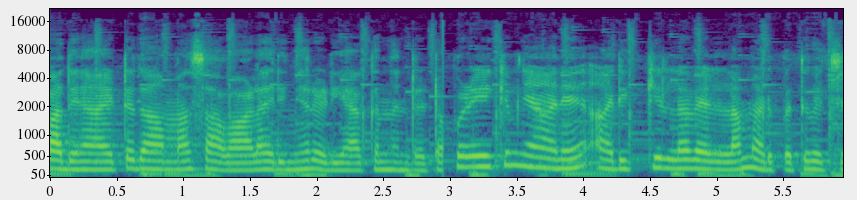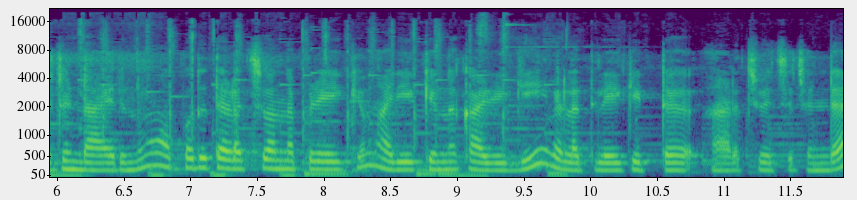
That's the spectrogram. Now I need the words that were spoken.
അപ്പം അതിനായിട്ട് അമ്മ സവാള അരിഞ്ഞ് റെഡിയാക്കുന്നുണ്ട് കേട്ടോ അപ്പോഴേക്കും ഞാൻ അരിക്കുള്ള വെള്ളം അടുപ്പത്ത് വെച്ചിട്ടുണ്ടായിരുന്നു. അപ്പോൾ അത് തിളച്ച് വന്നപ്പോഴേക്കും അരിയൊക്കെ ഒന്ന് കഴുകി വെള്ളത്തിലേക്ക് ഇട്ട് അടച്ചു വെച്ചിട്ടുണ്ട്.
